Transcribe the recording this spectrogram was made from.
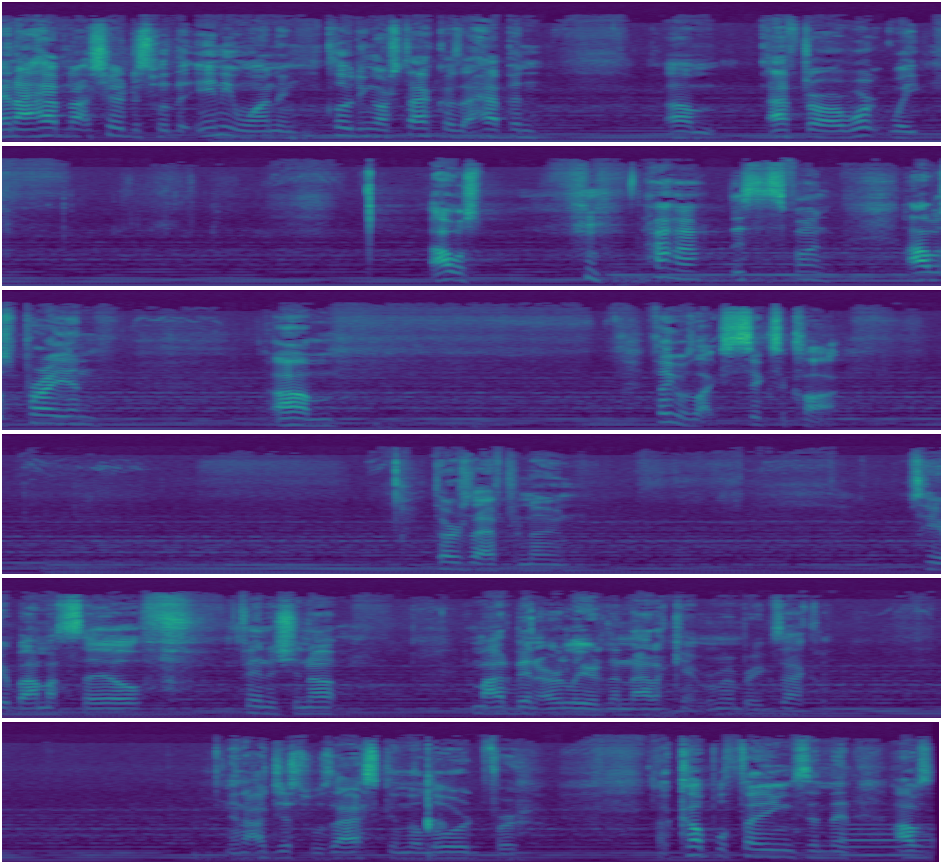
and I have not shared this with anyone, including our staff, because it happened um, after our work week. I was, haha, this is fun. I was praying. Um, I think it was like six o'clock Thursday afternoon. I was here by myself, finishing up. Might have been earlier than that, I can't remember exactly. And I just was asking the Lord for a couple things, and then I was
